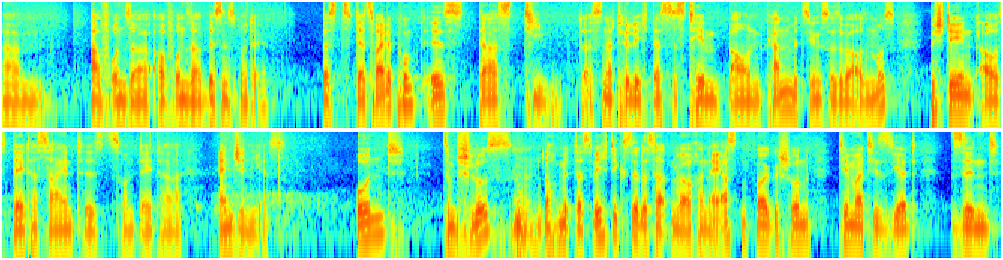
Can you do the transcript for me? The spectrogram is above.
ähm, auf unser, auf unser Businessmodell. Das, der zweite Punkt ist das Team, das natürlich das System bauen kann bzw. bauen muss, bestehend aus Data Scientists und Data Engineers. Und zum Schluss noch mit das Wichtigste, das hatten wir auch in der ersten Folge schon thematisiert, sind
